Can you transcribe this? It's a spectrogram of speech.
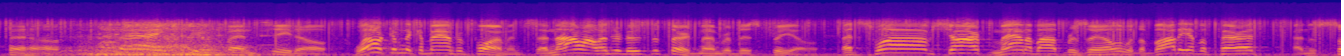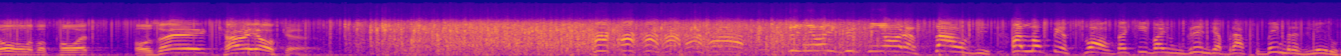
Well, thank you, Panchito. Welcome to Command Performance. And now I'll introduce the third member of this trio. That suave, sharp man about Brazil with the body of a parrot and the soul of a poet, Jose Carioca. Senhores e senhoras, salve! Alô, pessoal, daqui vai um grande abraço bem brasileiro,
